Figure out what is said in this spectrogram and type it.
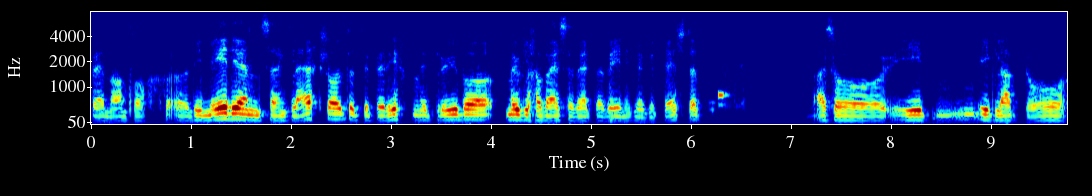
werden einfach äh, die Medien sind gleichgeschaltet, die berichten nicht drüber, möglicherweise wird da weniger getestet. Also ich, ich glaube, da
